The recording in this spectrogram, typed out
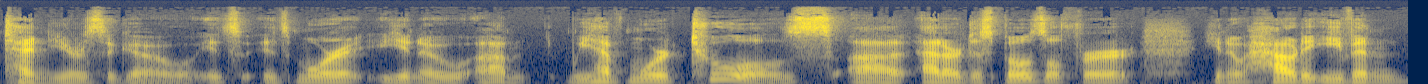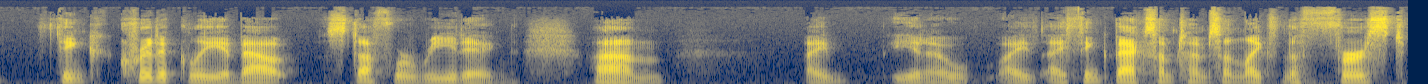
10 years ago. It's it's more you know um, we have more tools uh, at our disposal for you know how to even think critically about stuff we're reading. Um, I you know I, I think back sometimes on like the first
